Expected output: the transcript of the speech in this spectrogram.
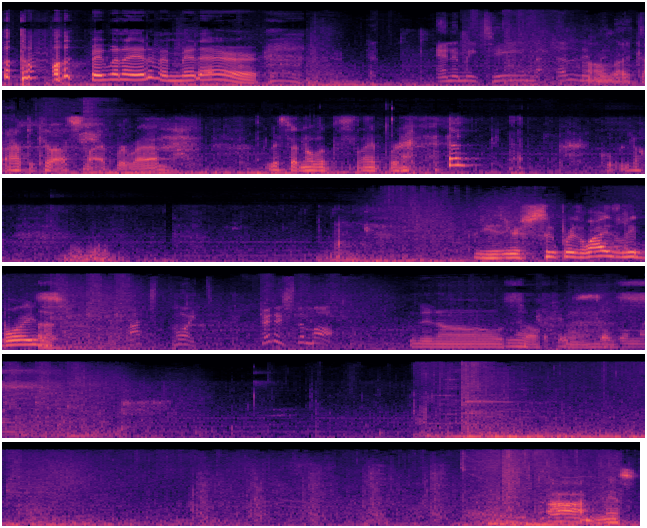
What the fuck, big when I hit him in midair? Enemy team I was eliminated. like, I have to kill that sniper, man. At least I know what the sniper. Culo. Use your supers wisely, boys. Match point. Finish them off. You know, No, self it's silver mine. Oh, ah, I missed.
